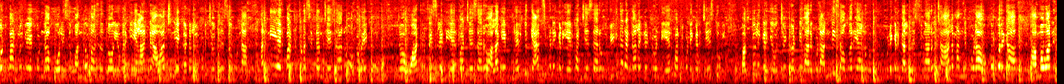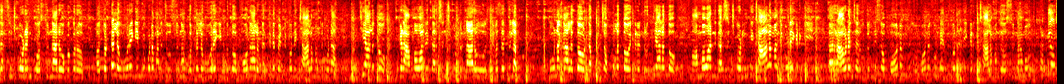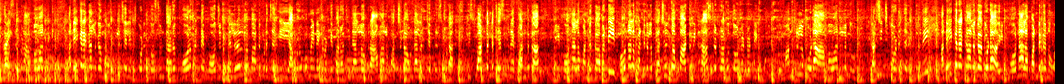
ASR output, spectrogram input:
లోటుపాట్లు చేయకుండా పోలీసు బందోబస్తుతో ఎవరికి ఎలాంటి అవాంఛనీయ ఘటనలు కూడా చోటు చేసుకోకుండా అన్ని ఏర్పాట్లు కూడా సిద్ధం చేశారు. ఒకవైపు వాటర్ ఫెసిలిటీ ఏర్పాటు చేశారు. అలాగే హెల్త్ క్యాంప్స్ కూడా ఇక్కడ ఏర్పాటు చేశారు. వివిధ రకాలైనటువంటి ఏర్పాట్లు కూడా ఇక్కడ చేస్తూ భక్తులు ఇక్కడికి వచ్చేటువంటి వారు కూడా అన్ని సౌకర్యాలు కూడా ఇక్కడ కల్పిస్తున్నారు. చాలా మంది కూడా ఒక్కొక్కరుగా అమ్మవారిని దర్శించుకోవడానికి వస్తున్నారు. ఒక్కొక్కరు తొట్టెల ఊరేగింపు కూడా మనం చూస్తున్నాం. తొట్టెల ఊరేగింపుతో బోనాలు నెత్తిన పెట్టుకొని చాలా మంది కూడా నృత్యాలతో ఇక్కడ అమ్మవారిని దర్శించుకుంటున్నారు. శివశక్తుల పూనకాలతో డప్పు చప్పులతో ఇక్కడ నృత్యాలతో అమ్మవారిని దర్శించుకోవడానికి చాలా మంది కూడా ఇక్కడికి రావడం జరుగుతుంది. సో బోనం బోనకుండా ఎత్తుకున్నది ఇక్కడికి చాలా మంది వస్తున్నాము. ప్రతి ఒక్క సంవత్సరం కూడా అమ్మవారికి అనేక రకాలుగా మొక్కులు చెల్లించుకోవడానికి వస్తుంటారు. బోనం అంటే భోజనం నెల రోజుల పాటు కూడా జరిగే ఈ అపురూపమైనటువంటి పర్వదినాల్లో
